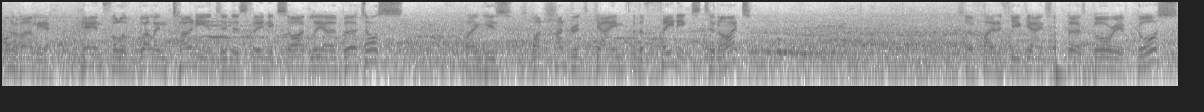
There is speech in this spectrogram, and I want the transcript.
One of only a handful of Wellingtonians in this Phoenix side, Leo Bertos, playing his 100th game for the Phoenix tonight. So played a few games for Perth Glory, of course.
